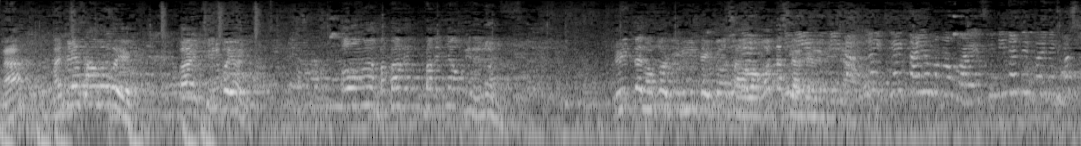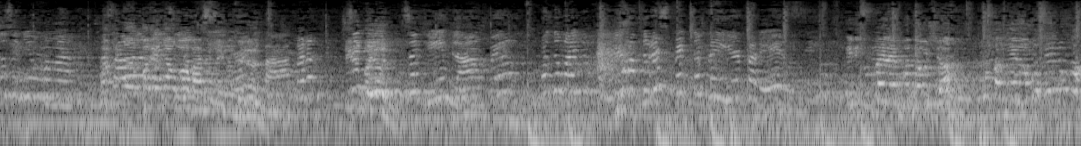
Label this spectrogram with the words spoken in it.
Na? Nandiyan yung asawa ko eh. Bakit? Sino ba yun? Oo nga, ba- bakit, bakit niya ako ginanon? Yung tanong ko, hinihintay ko ang asawa ko, tapos gaganon Hindi niya. na, like, like tayo mga wife, hindi natin pwedeng bastusin yung mga asawa na- bakit ako babastusin ng player, ganun? diba? Parang Sino ba yun? Sa game lang. Pero pag dumaan yung player, you have to respect the player pa rin. Inismailay ko daw siya. Putangin ako, sino ka?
